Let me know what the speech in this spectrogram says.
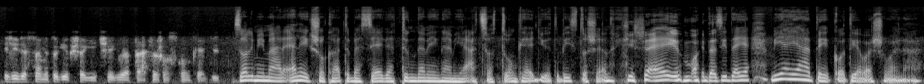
és így a számítógép segítségével társasoztunk együtt. Zoli, mi már elég sokat beszélgettünk, de még nem játszottunk együtt. Biztos ennek is eljön majd az ideje. Milyen játékot javasolnál?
